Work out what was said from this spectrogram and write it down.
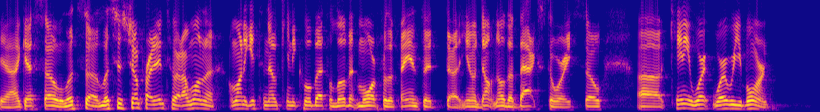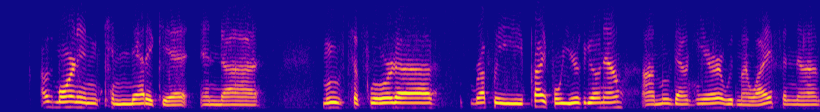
Yeah, I guess so. Let's uh, let's just jump right into it. I want to I want to get to know Kenny Coolbeth a little bit more for the fans that uh, you know don't know the backstory. So, uh, Kenny, where where were you born? I was born in Connecticut and uh, moved to Florida roughly probably four years ago now. I moved down here with my wife, and uh,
